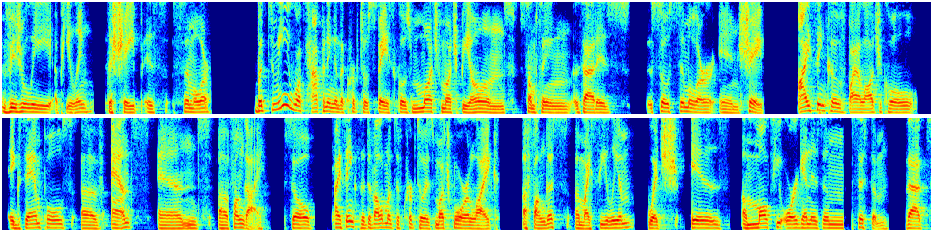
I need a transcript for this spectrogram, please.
visually appealing. The shape is similar. But to me, what's happening in the crypto space goes much, much beyond something that is so similar in shape. I think of biological examples of ants and uh, fungi. So I think the development of crypto is much more like a fungus, a mycelium, which is a multi organism system that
